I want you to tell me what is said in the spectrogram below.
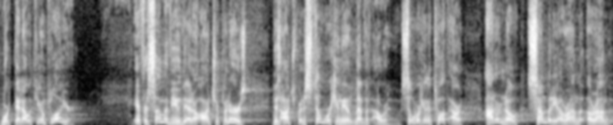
work that out with your employer. And for some of you that are entrepreneurs, this entrepreneur is still working the 11th hour, still working the 12th hour. I don't know, somebody around, around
